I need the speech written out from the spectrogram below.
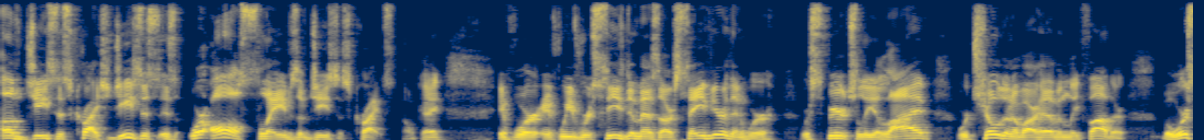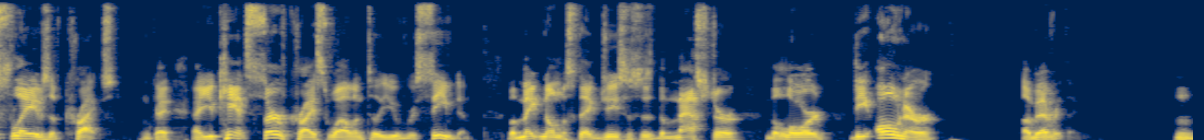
of Jesus Christ. Jesus is we're all slaves of Jesus Christ, okay? If we're if we've received him as our savior, then we're we're spiritually alive. We're children of our heavenly Father, but we're slaves of Christ, okay? Now you can't serve Christ well until you've received him. But make no mistake, Jesus is the master, the Lord, the owner of everything. Hmm.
